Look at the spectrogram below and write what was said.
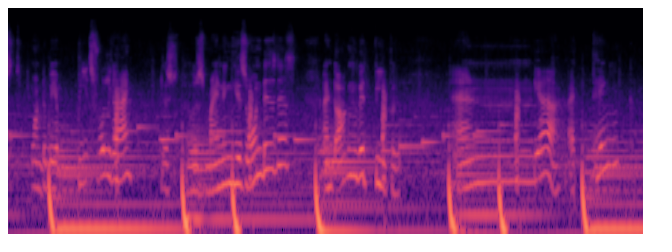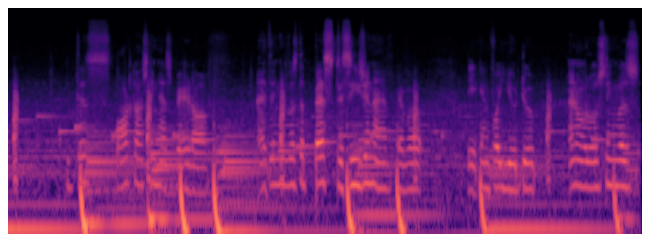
just want to be a peaceful guy just who's minding his own business and talking with people. And yeah i think this podcasting has paid off. I think it was the best decision i have ever taken for youtube. I know roasting was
